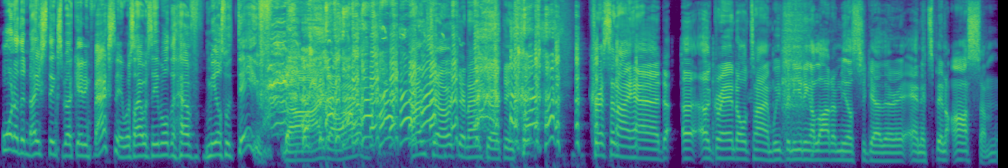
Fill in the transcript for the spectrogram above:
one of the nice things about getting vaccinated was I was able to have meals with Dave. No, I know. I, am joking. I'm joking. Chris, Chris and I had a, a grand old time. We've been eating a lot of meals together, and it's been awesome.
